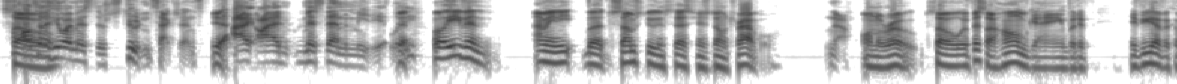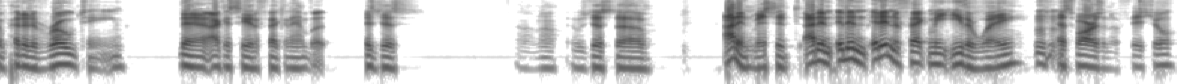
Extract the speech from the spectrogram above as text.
so I'll tell you who I missed their student sections. Yeah. I, I missed them immediately. well, even I mean, but some student sessions don't travel. No. on the road. So if it's a home game, but if if you have a competitive road team, then I can see it affecting them. But it's just I don't know. It was just uh I didn't miss it. I didn't it didn't it didn't affect me either way Mhm. as far as an official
